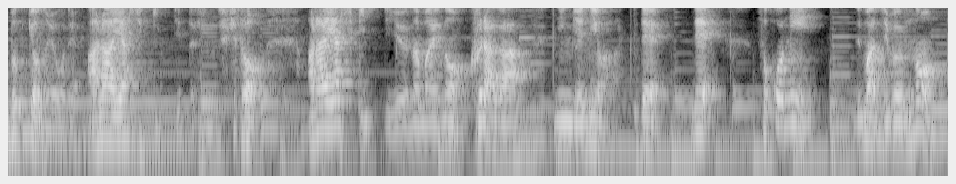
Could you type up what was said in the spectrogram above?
仏教の用語で荒屋敷って言ったりするんですけど、荒屋敷っていう名前の蔵が人間にはあって、で、そこに、まあ自分の、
